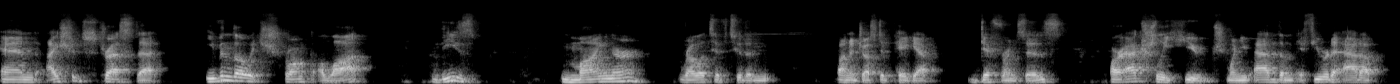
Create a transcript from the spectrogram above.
And I should stress that even though it shrunk a lot, these minor relative to the unadjusted pay gap differences are actually huge. When you add them, if you were to add up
